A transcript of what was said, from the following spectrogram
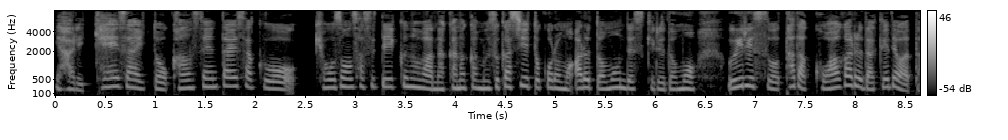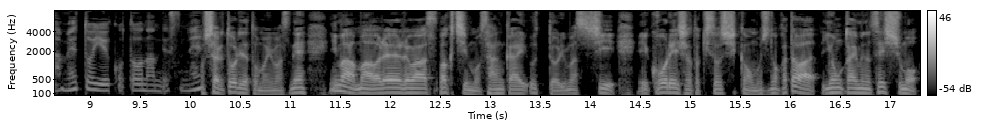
やはり経済と感染対策を共存させていくのはなかなか難しいところもあると思うんですけれどもウイルスをただ怖がるだけではダメということなんですね。おっしゃる通りだと思いますね。今まあ我々はワクチンも3回打っておりますし高齢者と基礎疾患をお持ちの方は4回目の接種も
